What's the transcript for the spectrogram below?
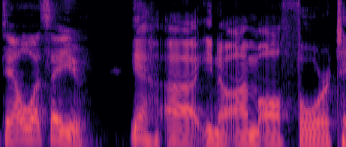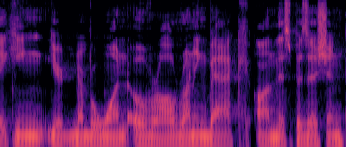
Dale, what say you? Yeah, uh, you know, I'm all for taking your number one overall running back on this position.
